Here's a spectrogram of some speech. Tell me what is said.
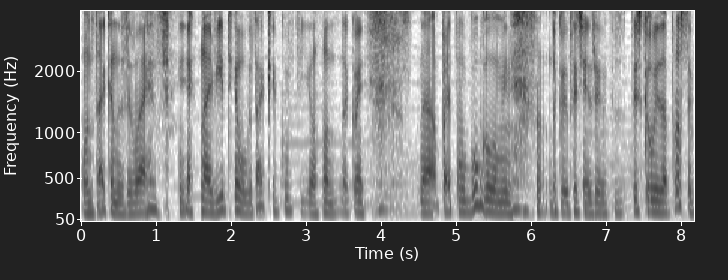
Он так и называется. Я на вид его так и купил. Он такой... Поэтому Google у меня такой, точнее, поисковые запросы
